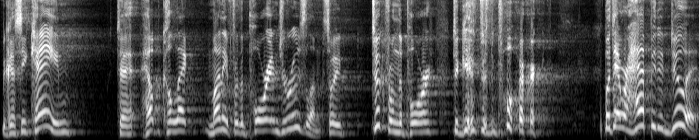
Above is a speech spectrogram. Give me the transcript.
Because he came to help collect money for the poor in Jerusalem. So he took from the poor to give to the poor. But they were happy to do it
